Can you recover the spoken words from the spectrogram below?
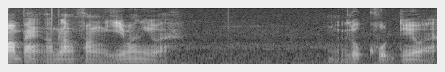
มาแบ่งกำลังฝั่งนี้บ้างดีกว่าลูกขุดดีกว่า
